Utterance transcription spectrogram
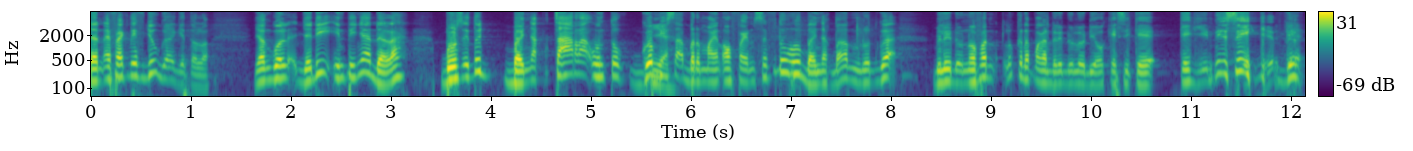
dan efektif juga gitu loh yang gue jadi intinya adalah Bulls itu banyak cara untuk gue Yeah. bisa bermain ofensif tuh banyak banget menurut gue Billy Donovan lu kenapa nggak dari dulu di OKC kayak kayak gini sih gitu Ge-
